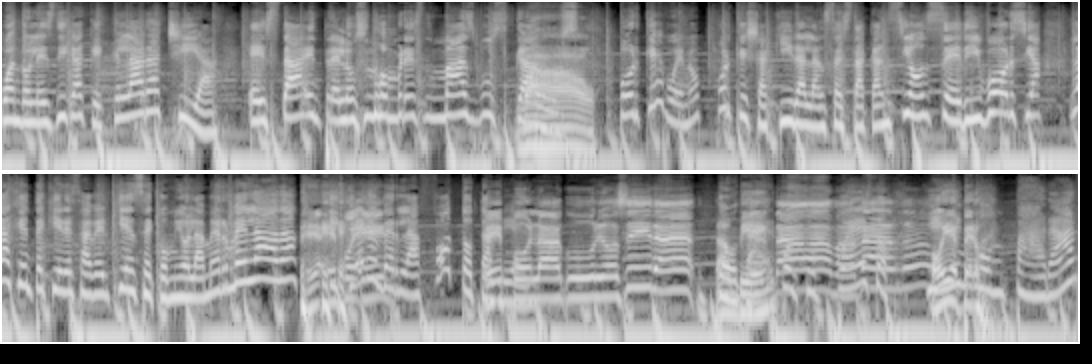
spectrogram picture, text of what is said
cuando les diga que Clara Chía está entre los nombres más buscados. Wow. ¿Por qué? Bueno, porque Shakira lanza esta canción, se divorcia, la gente quiere saber quién se comió la mermelada Eh, eh, y pues, quieren eh, ver la foto también. por la curiosidad. Total, También. por supuesto. Oye, pero. comparar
